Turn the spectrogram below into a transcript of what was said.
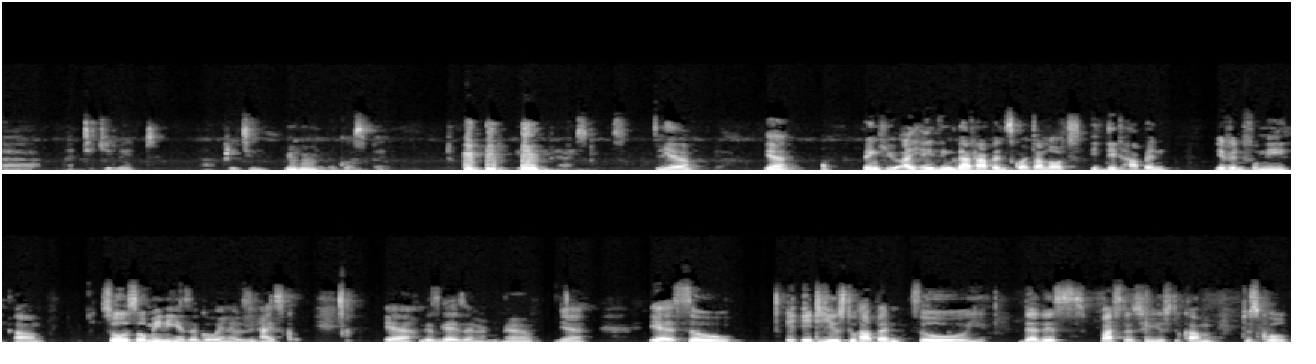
uh, articulate uh, preaching Mhm. of the gospel to people in the high schools. Yeah. Yeah. Thank you. I, I think that happens quite a lot. It did happen, even for me, um, so so many years ago when I was in high school. Yeah, these guys are uh, yeah, yeah. So it, it used to happen. So there are these pastors who used to come to school,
